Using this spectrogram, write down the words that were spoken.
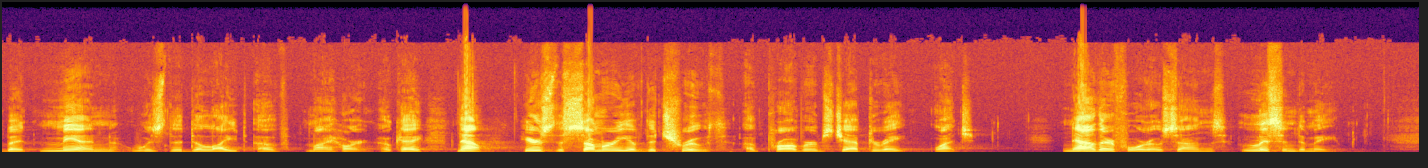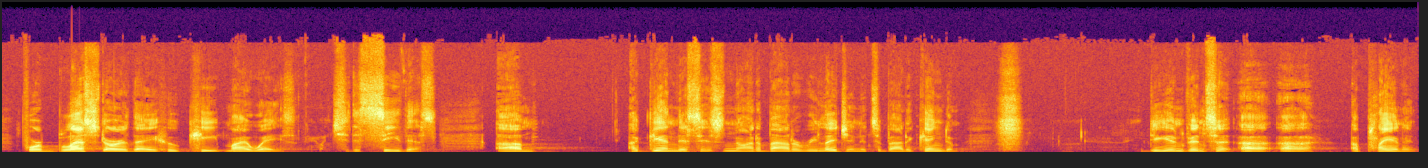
But men was the delight of my heart. Okay? Now, here's the summary of the truth of Proverbs chapter 8. Watch. Now, therefore, O sons, listen to me. For blessed are they who keep my ways. I want you to see this. Um, again, this is not about a religion, it's about a kingdom. Dee invents a, a, a planet,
